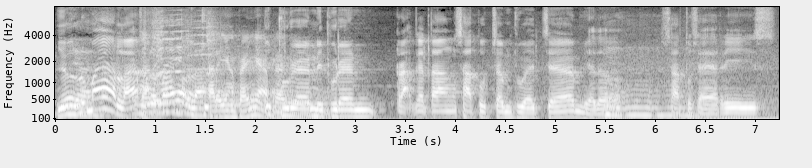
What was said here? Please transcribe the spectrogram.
ya lumayan lah Iya. Lumayan lah. Cari yang banyak berarti. hiburan hiburan raketang satu jam dua jam ya toh satu series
